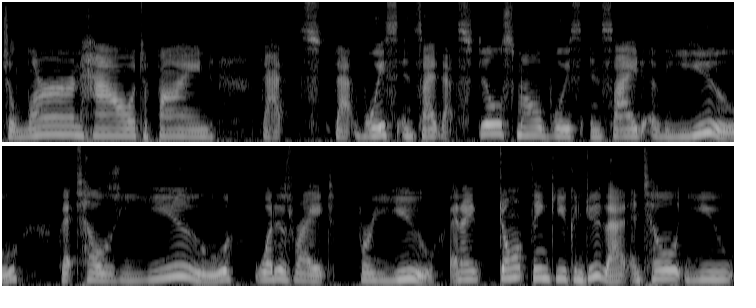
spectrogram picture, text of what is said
to learn how to find that that voice inside that still small voice inside of you that tells you what is right for you. And I don't think you can do that until you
